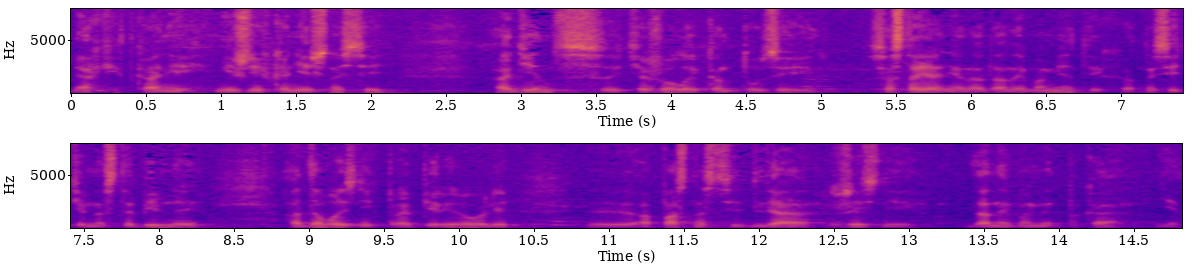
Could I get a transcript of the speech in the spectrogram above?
мягких тканей нижних конечностей, один с тяжелой контузией. Состояние на данный момент их относительно стабильное. Одного из них прооперировали. Э, Опасности для жизни в данный момент пока нет.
